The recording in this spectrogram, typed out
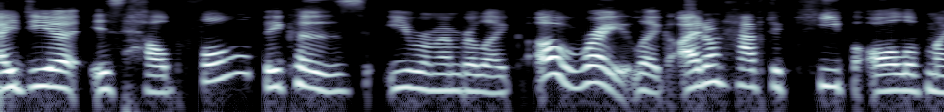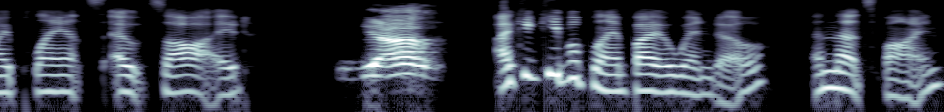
idea is helpful because you remember like oh right like i don't have to keep all of my plants outside Yeah. i could keep a plant by a window and that's fine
